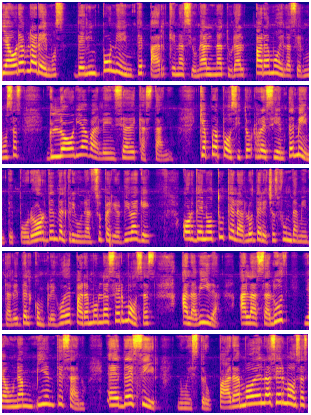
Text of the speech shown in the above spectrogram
Y ahora hablaremos del imponente Parque Nacional Natural Páramo de las Hermosas Gloria Valencia de Castaño, que a propósito recientemente, por orden del Tribunal Superior de Ibagué, ordenó tutelar los derechos fundamentales del complejo de páramos Las Hermosas a la vida, a la salud y a un ambiente sano. Es decir, nuestro páramo de Las Hermosas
